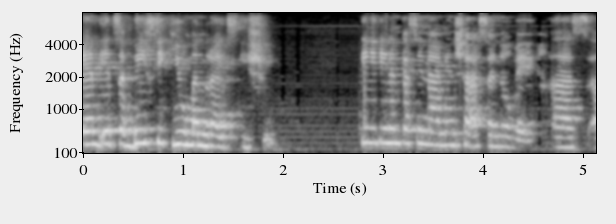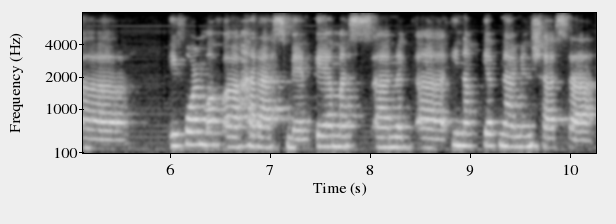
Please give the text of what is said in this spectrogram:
and it's a basic human rights issue. Tinitingnan kasi namin siya as ano eh, as uh, a form of uh, harassment. Kaya mas uh, nag uh, inakyat namin siya sa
